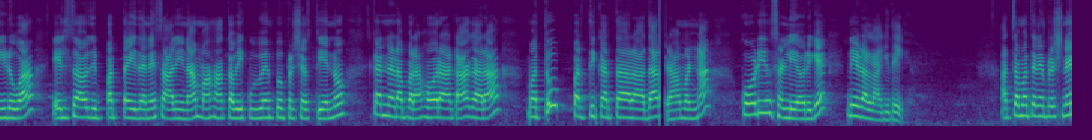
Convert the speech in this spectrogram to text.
ನೀಡುವ ಎರಡು ಸಾವಿರದ ಇಪ್ಪತ್ತೈದನೇ ಸಾಲಿನ ಮಹಾಕವಿ ಕುವೆಂಪು ಪ್ರಶಸ್ತಿಯನ್ನು ಕನ್ನಡ ಪರ ಹೋರಾಟಗಾರ ಮತ್ತು ಪತ್ರಕರ್ತರಾದ ರಾಮಣ್ಣ ಕೋಡಿ ಹೊಸಳ್ಳಿ ಅವರಿಗೆ ನೀಡಲಾಗಿದೆ. ಹತ್ತೊಂಬತ್ತನೇ ಪ್ರಶ್ನೆ,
